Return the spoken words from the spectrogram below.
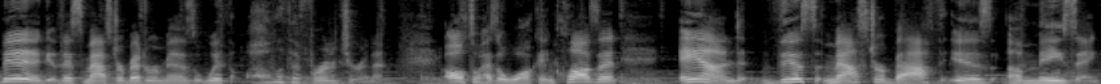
big this master bedroom is with all of the furniture in it. It also has a walk-in closet and this master bath is amazing.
